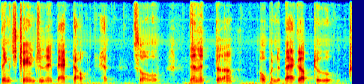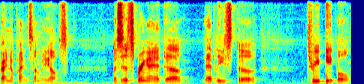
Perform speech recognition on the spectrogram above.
things changed and they backed out. So then it uh, opened it back up to trying to find somebody else. But this spring, I had uh, at least uh, three people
